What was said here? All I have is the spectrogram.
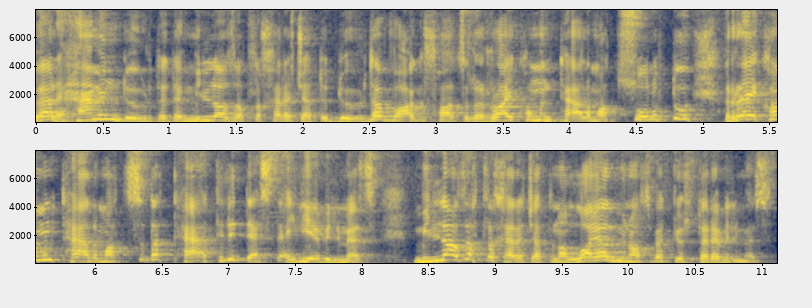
Bəli, həmin dövrdə də Milli Azadlıq Hərəkatı dövrdə Vaqif Hacılı Raykomun təlimatçısı olubdu. Raykomun təlimatçısı da tətili dəstəkləyə bilməz. Milli Azadlıq Hərəkatına layihəli münasibət göstərə bilməz.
